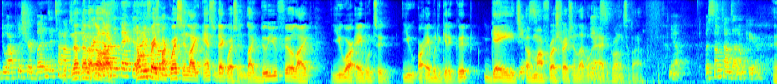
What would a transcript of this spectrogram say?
Do I push your buttons at times? No, no, no, no. Like, the fact that don't I rephrase my question. Like, answer that question. Like, do you feel like you are able to you are able to get a good gauge Yes. of my frustration level and Yes. act accordingly sometimes? Yeah. But sometimes I don't care. Yeah.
